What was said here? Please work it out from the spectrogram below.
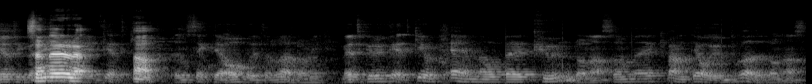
Jag tycker Sen det är, är det rätt kul. Ja. Ursäkta jag avbryter det där Donny. Men jag tycker det är rätt kul. En av eh, kunderna som Kvant har ju Brödernas.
